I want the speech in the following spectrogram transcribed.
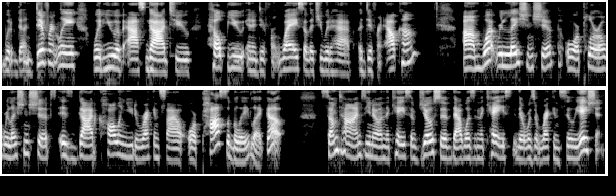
would have done differently? Would you have asked god to help you in a different way so that you would have a different outcome? Um, what relationship or plural relationships is god calling you to reconcile or possibly let go? Sometimes you know in the case of joseph that wasn't the case. There was a reconciliation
